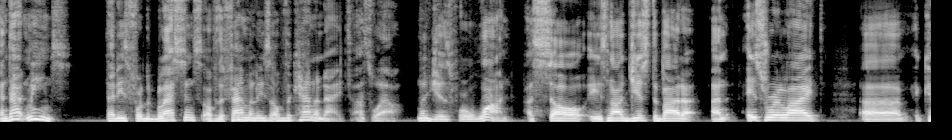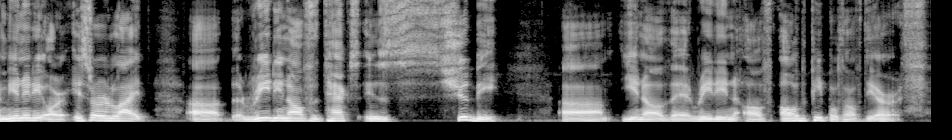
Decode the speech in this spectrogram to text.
And that means that is for the blessings of the families of the Canaanites as well, not just for one. So it's not just about a, an Israelite uh, community or Israelite uh, reading of the text is should be, uh, you know, the reading of all the peoples of the earth.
